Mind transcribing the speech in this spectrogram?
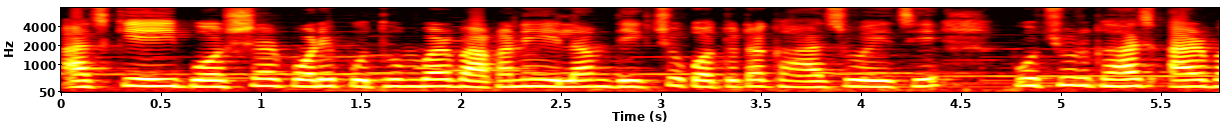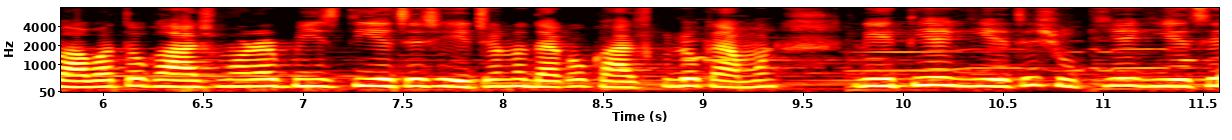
আজকে এই বর্ষার পরে প্রথমবার বাগানে এলাম। দেখছ কতটা ঘাস হয়েছে। প্রচুর ঘাস। আর বাবা তো ঘাস মরার বীজ দিয়েছে। সেই জন্য দেখো ঘাসগুলো কেমন নেতিয়ে গিয়েছে, শুকিয়ে গিয়েছে।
